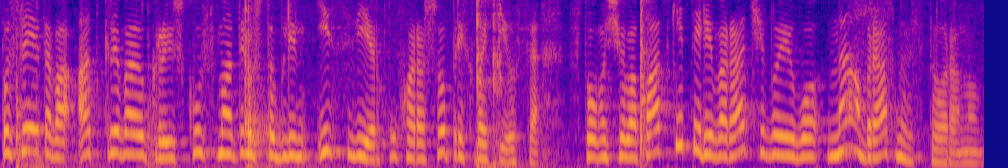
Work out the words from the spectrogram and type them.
После этого открываю крышку, смотрю, что блин и сверху хорошо прихватился. С помощью лопатки переворачиваю его на обратную сторону.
